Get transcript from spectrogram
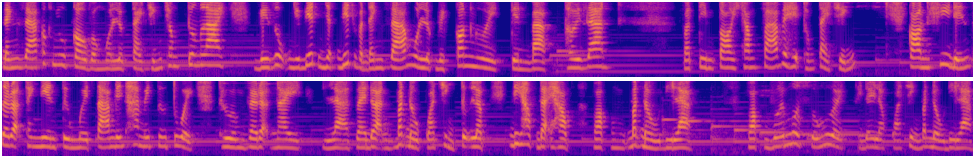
đánh giá các nhu cầu và nguồn lực tài chính trong tương lai, ví dụ như biết nhận biết và đánh giá nguồn lực về con người, tiền bạc, thời gian và tìm tòi khám phá về hệ thống tài chính. Còn khi đến giai đoạn thanh niên từ 18 đến 24 tuổi, thường giai đoạn này là giai đoạn bắt đầu quá trình tự lập, đi học đại học hoặc bắt đầu đi làm hoặc với một số người thì đây là quá trình bắt đầu đi làm.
